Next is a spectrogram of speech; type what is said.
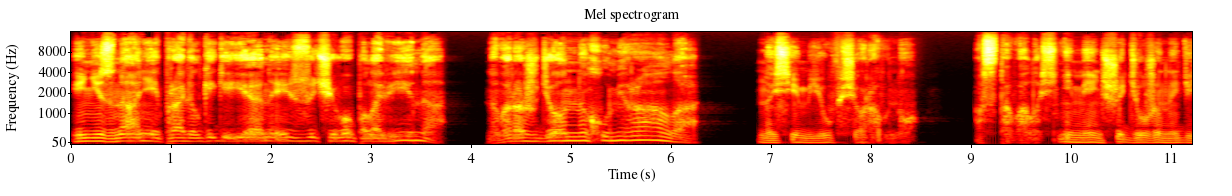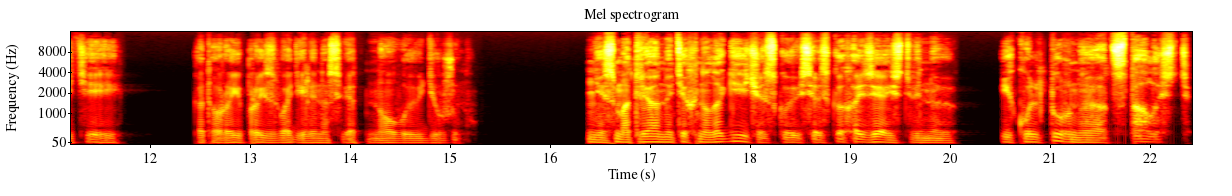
и незнание правил гигиены, из-за чего половина новорожденных умирала, на семью все равно оставалось не меньше дюжины детей, которые производили на свет новую дюжину. Несмотря на технологическую, сельскохозяйственную и культурную отсталость,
